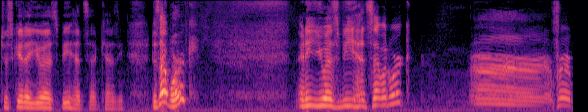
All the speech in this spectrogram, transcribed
Just get a USB headset, Kazi. Does that work? Any USB headset would work? For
